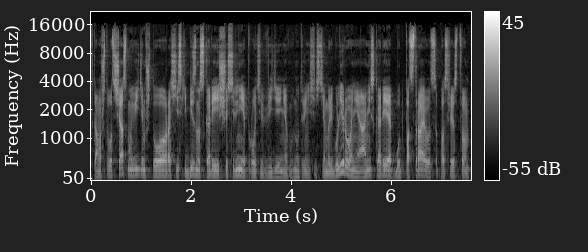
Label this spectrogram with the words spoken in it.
Потому что вот сейчас мы видим, что российский бизнес скорее еще сильнее против введения внутренней системы регулирования, а они скорее будут подстраиваться посредством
